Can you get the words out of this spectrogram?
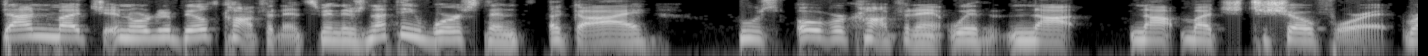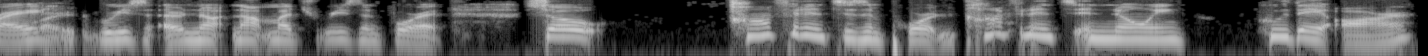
done much in order to build confidence. I mean, there's nothing worse than a guy who's overconfident with not not much to show for it, right? Right. Reason or not not much reason for it. So confidence is important. Confidence in knowing who they are.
